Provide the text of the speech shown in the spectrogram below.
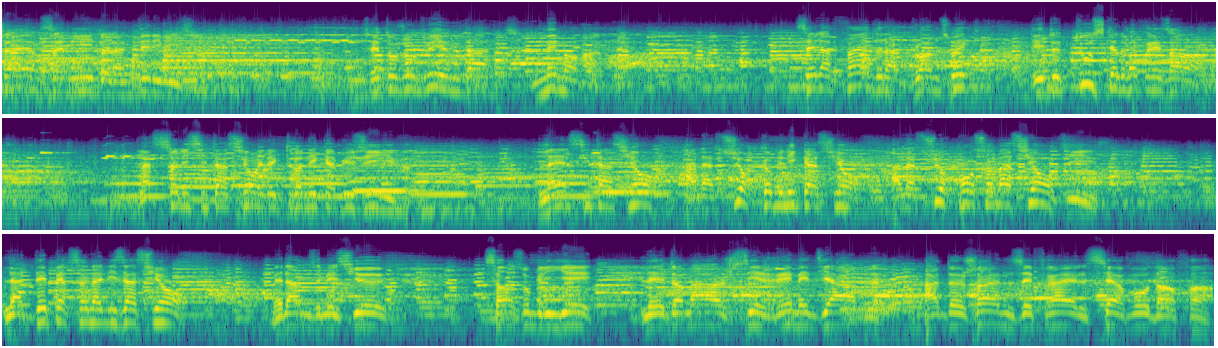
chers amis de la télévision, c'est aujourd'hui une date mémorable. C'est la fin de la Brunswick et de tout ce qu'elle représente. La sollicitation électronique abusive, l'incitation à la surcommunication, à la surconsommation, dis-je, la dépersonnalisation, mesdames et messieurs, sans oublier les dommages irrémédiables à de jeunes et frêles cerveaux d'enfants.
